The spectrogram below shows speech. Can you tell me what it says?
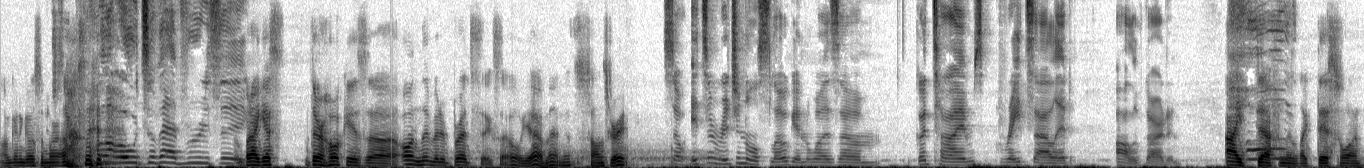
I'm gonna go somewhere else. loads of everything. but I guess their hook is uh, unlimited breadsticks. Like, oh yeah, man, that sounds great. So its original slogan was um, "Good times, great salad, Olive Garden." I Oh. definitely like this one.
